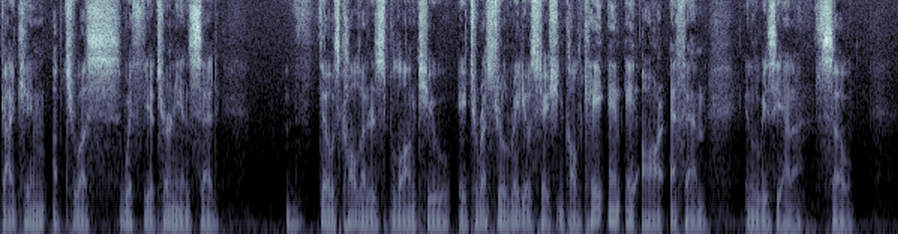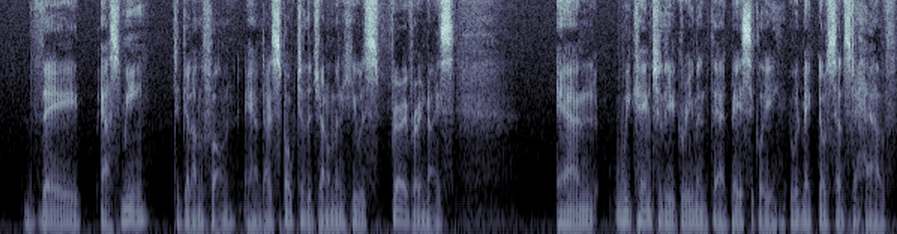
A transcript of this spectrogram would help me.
guy came up to us with the attorney and said those call letters belong to a terrestrial radio station called KMAR FM in Louisiana. So they asked me to get on the phone, and I spoke to the gentleman. He was very, very nice. We came to the agreement that basically it would make no sense to have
